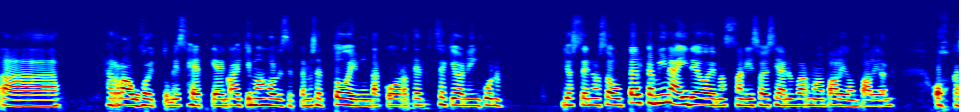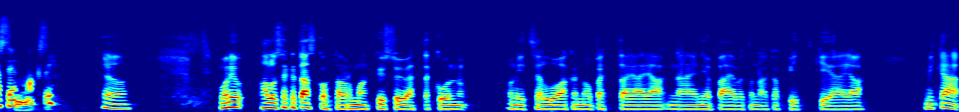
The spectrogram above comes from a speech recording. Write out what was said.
ää, rauhoittumishetkeen, kaikki mahdolliset tämmöiset toimintakortit. Sekin on niin kuin, jos ei olisi ollut pelkkä minä ideoimassa, niin se olisi jäänyt varmaan paljon paljon ohkaisemmaksi. Joo. Moni haluaisi ehkä tässä kohtaa varmaan kysyä, että kun on itse luokan opettaja ja näin, ja päivät on aika pitkiä, ja mikä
